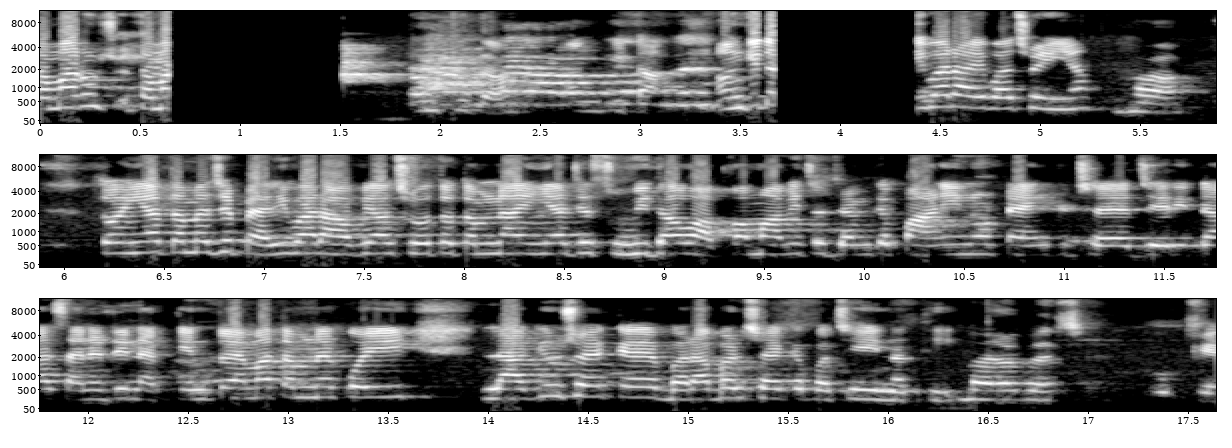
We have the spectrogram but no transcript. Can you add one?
તમારું તમારું અંકિતા. અંકિતા. અંકિતા પહેલી વાર આવ્યા છો અહીંયા? હા. તો અહીંયા તમે જે પહેલી વાર આવ્યા છો તો તમને અહીંયા જે સુવિધાઓ આપવામાં આવી છે જેમ કે પાણીનો ટેન્ક છે જે રીતે આ સેનેટરી નેપકિન તો એમાં તમને કોઈ લાગ્યું છે કે બરાબર છે કે પછી નથી? બરાબર છે. ઓકે.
